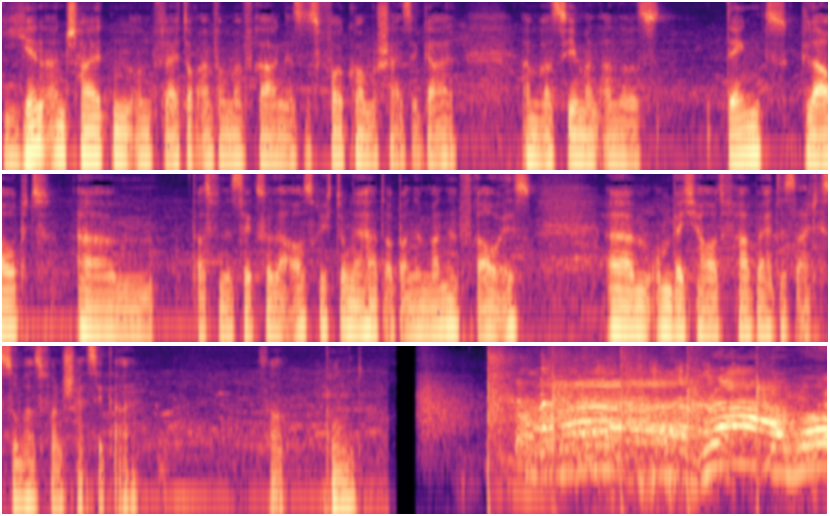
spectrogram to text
Gehirn anschalten und vielleicht auch einfach mal fragen, es ist vollkommen scheißegal, an was jemand anderes denkt, glaubt, ähm, was für eine sexuelle Ausrichtung er hat, ob er ein Mann, eine Frau ist, ähm, um welche Hautfarbe er hat, ist alles sowas von scheißegal. So, Punkt. Bravo!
